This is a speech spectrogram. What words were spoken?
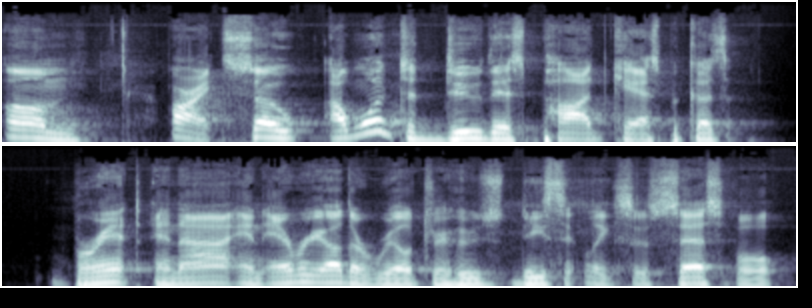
Um, all right, so I want to do this podcast because Brent and I and every other realtor who's decently successful,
